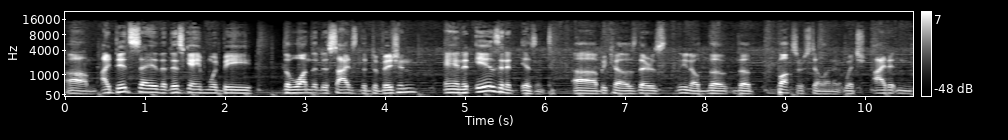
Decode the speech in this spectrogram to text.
Um, I did say that this game would be the one that decides the division, and it is and it isn't uh, because there's you know the the Bucs are still in it, which I didn't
